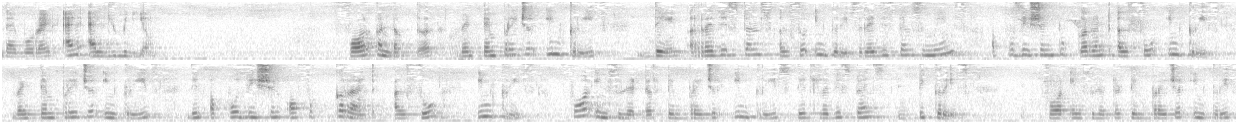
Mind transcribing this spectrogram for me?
diboride and aluminium. For conductor when temperature increase then resistance also increase. Resistance means opposition to current also increase. When temperature increase then opposition of current also increase. For insulator temperature increase then resistance decrease. For insulator temperature increase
